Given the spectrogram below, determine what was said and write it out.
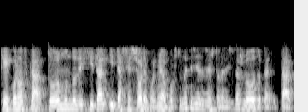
que conozca todo el mundo digital y te asesore. Pues mira, pues tú necesitas esto, necesitas lo otro, tal.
